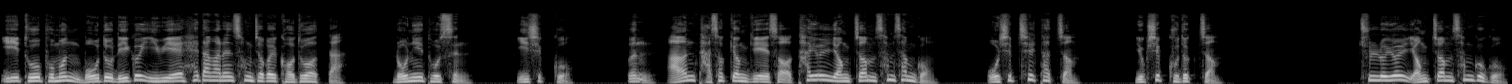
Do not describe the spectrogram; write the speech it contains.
이 두 부문 모두 리그 2위에 해당하는 성적을 거두었다. 로니 도슨 29, 은 95경기에서 타율 0.330, 57타점, 69득점, 출루율 0.399,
